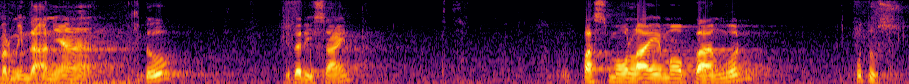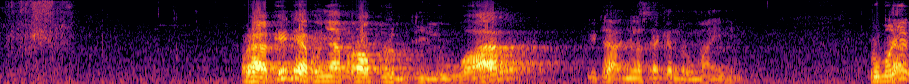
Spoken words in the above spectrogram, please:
permintaannya Itu kita desain. Pas mulai mau bangun putus. Berarti dia punya problem di luar tidak menyelesaikan rumah ini. Rumahnya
